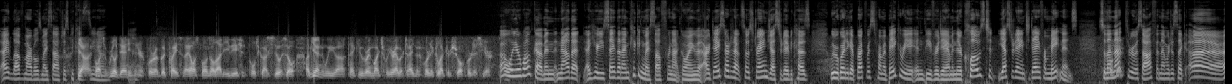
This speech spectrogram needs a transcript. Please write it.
I love marbles myself just because, yeah, I found know. some real dandies in there for a good price, and I also found a lot of aviation postcards too. So again, we uh, thank you very much for your advertisement for the collector's show for this year. Oh, well, you're welcome. And now that I hear you say that, I'm kicking myself for not going. But Our day started out so strange yesterday because we were going to get breakfast from a bakery in Beaver Dam, and they're closed to yesterday and today for maintenance. So then that threw us off, and then we're just like, uh.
